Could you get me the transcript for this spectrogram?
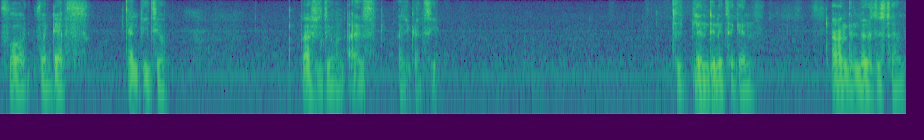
For for depth and detail. That's just the eyes, as you can see. Just blending it again. And the nose this time.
